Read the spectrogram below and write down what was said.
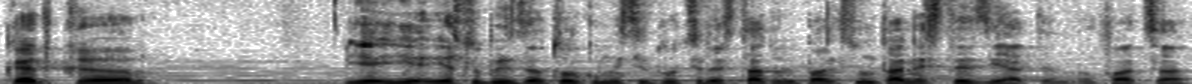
Cred că e, e, e surprinzător cum instituțiile statului parcă sunt anesteziate în, în fața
